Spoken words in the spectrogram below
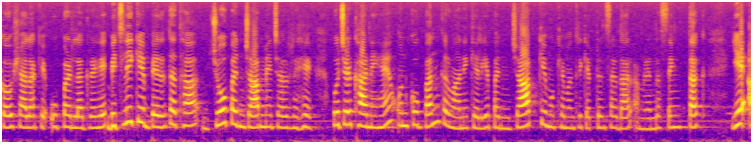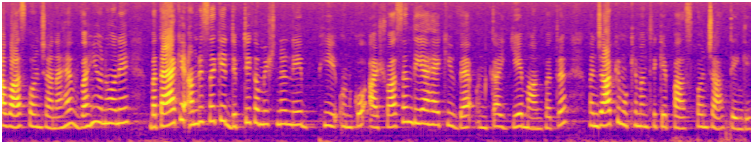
गौशाला के ऊपर लग रहे बिजली के बिल तथा जो पंजाब में चल रहे बुचड़खाने हैं, उनको बंद करवाने के लिए पंजाब के मुख्यमंत्री कैप्टन सरदार अमरिंदर सिंह तक ये आवाज पहुंचाना है वहीं उन्होंने बताया कि अमृतसर के डिप्टी कमिश्नर ने भी उनको आश्वासन दिया है कि वह उनका ये मांग पत्र पंजाब के मुख्यमंत्री के पास पहुंचा देंगे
